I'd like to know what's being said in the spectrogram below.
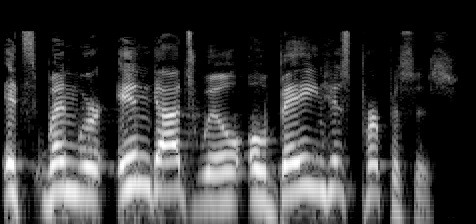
it's when we're in God's will, obeying his purposes,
